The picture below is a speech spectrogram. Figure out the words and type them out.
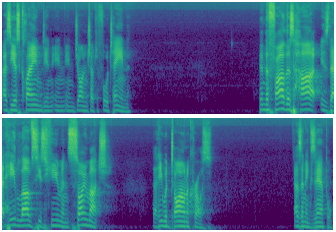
as he has claimed in, in, in John chapter 14, then the Father's heart is that He loves His humans so much that He would die on a cross as an example.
